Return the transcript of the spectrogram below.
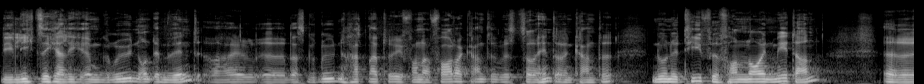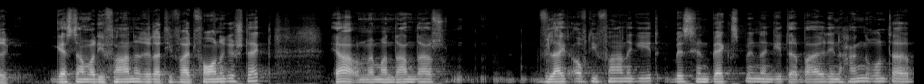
Die liegt sicherlich im Grün und im Wind, weil äh, das Grün hat natürlich von der Vorderkante bis zur hinteren Kante nur eine Tiefe von neun Metern. Äh, gestern war die Fahne relativ weit vorne gesteckt. Ja, und wenn man dann da vielleicht auf die Fahne geht, ein bisschen Backspin, dann geht der Ball den Hang runter,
